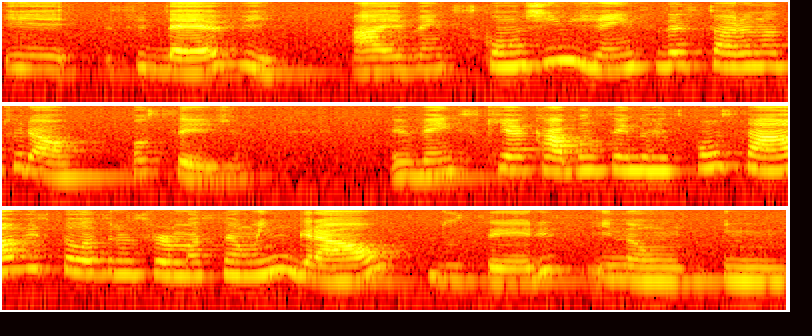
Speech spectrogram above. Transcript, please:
e se deve a eventos contingentes da história natural, ou seja, eventos que acabam sendo responsáveis pela transformação em grau dos seres e não em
